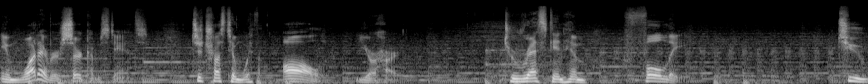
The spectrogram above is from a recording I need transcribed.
in whatever circumstance to trust Him with all your heart, to rest in Him fully, to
